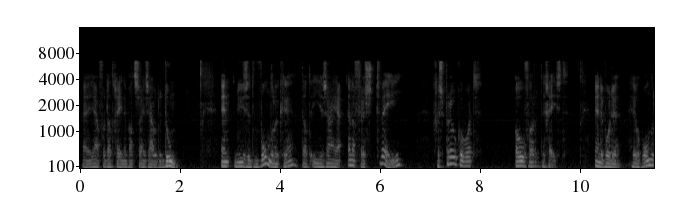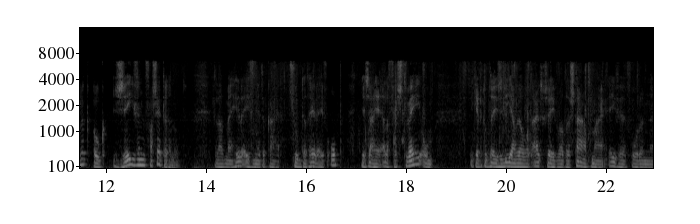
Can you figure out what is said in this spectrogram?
eh, ja, voor datgene wat zij zouden doen. En nu is het wonderlijke dat in Jezaja 11 vers 2 gesproken wordt over de geest. En er worden heel wonderlijk ook zeven facetten genoemd. En laat mij heel even met elkaar, zoek dat heel even op. Jezaja 11 vers 2 om ik heb het op deze dia wel wat uitgeschreven wat er staat, maar even voor een, uh,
